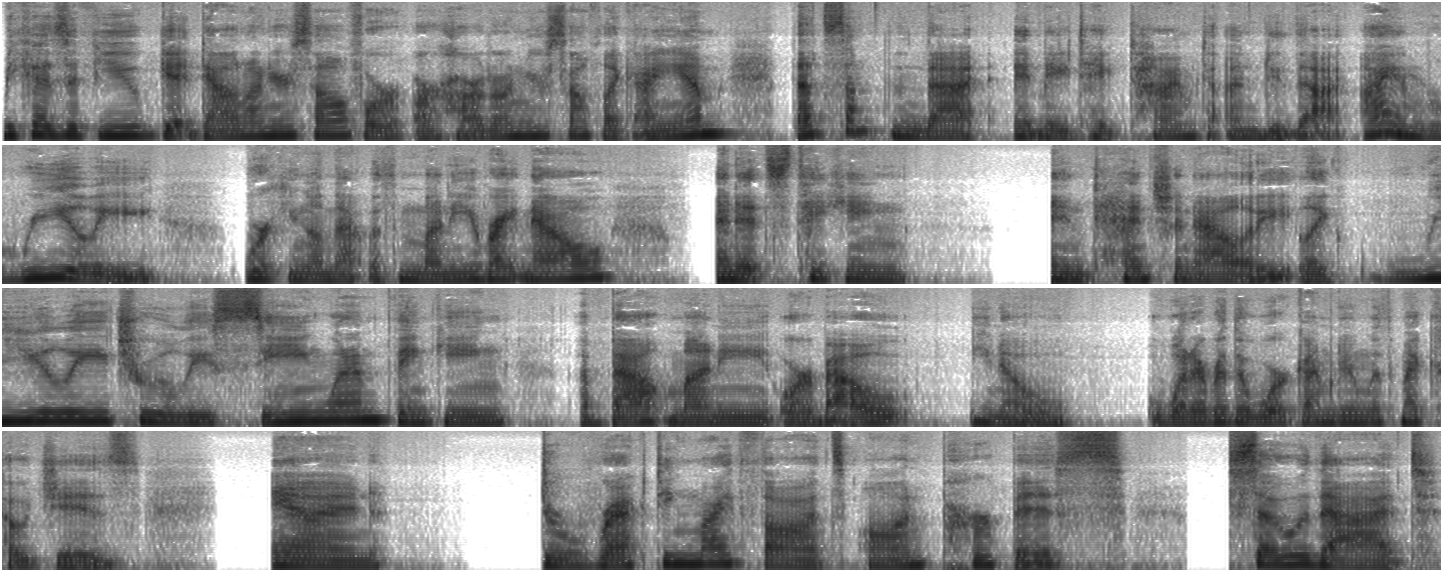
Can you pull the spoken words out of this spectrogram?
because if you get down on yourself or are hard on yourself like I am, that's something that it may take time to undo that. I am really working on that with money right now and it's taking intentionality, like really truly seeing what I'm thinking about money or about, you know, whatever the work I'm doing with my coaches and directing my thoughts on purpose so that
